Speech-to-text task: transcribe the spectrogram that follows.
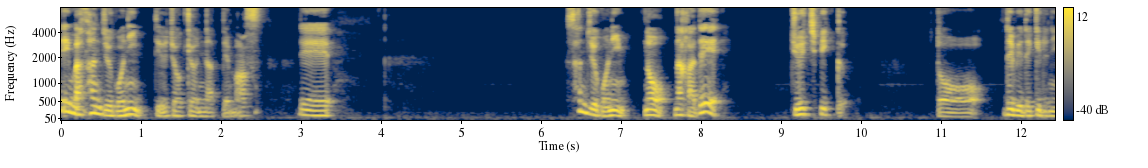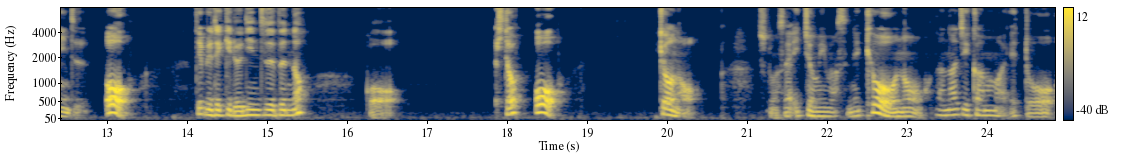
で、今35人っていう状況になってます。で、35人の中で、11ピックと、デビューできる人数を、デビューできる人数分の、こう、人を、今日の、ちょっと待ってください。一応見ますね。今日の7時間前、えっと、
